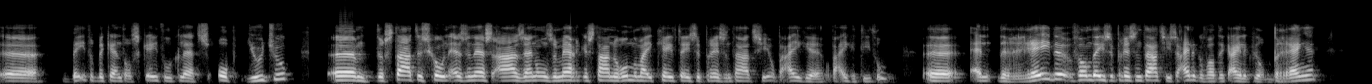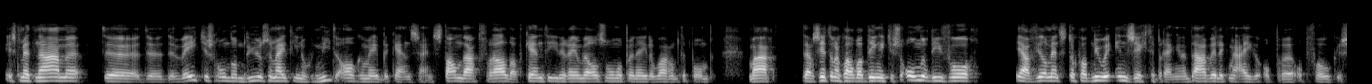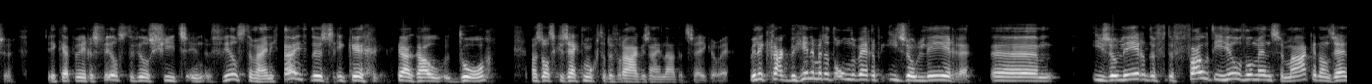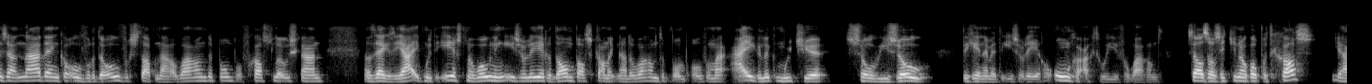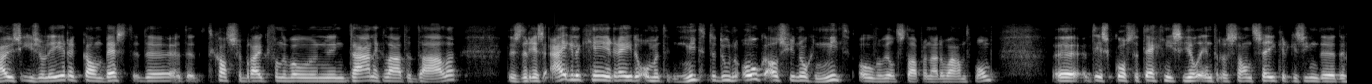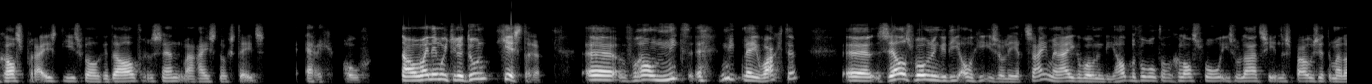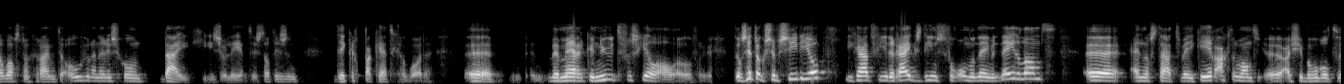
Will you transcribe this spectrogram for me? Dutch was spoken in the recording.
beter bekend als Ketelklets op YouTube. Um, er staat dus gewoon SNS, ASN, onze merken staan eronder, maar ik geef deze presentatie op eigen, op eigen titel. Uh, en de reden van deze presentatie is eigenlijk, of wat ik eigenlijk wil brengen, is met name de, de, de weetjes rondom duurzaamheid die nog niet algemeen bekend zijn. Standaard verhaal, dat kent iedereen wel, zonnepanelen, warmtepomp. Maar daar zitten nog wel wat dingetjes onder die voor ja, veel mensen toch wat nieuwe inzichten brengen. En daar wil ik me eigen op, uh, op focussen. Ik heb weer eens veel te veel sheets in veel te weinig tijd, dus ik uh, ga gauw door. Maar zoals gezegd, mochten er vragen zijn, laat het zeker weten. Wil ik graag beginnen met het onderwerp isoleren. Uh, isoleren, de, de fout die heel veel mensen maken, dan zijn ze aan het nadenken over de overstap naar een warmtepomp of gasloos gaan. Dan zeggen ze, ja, ik moet eerst mijn woning isoleren, dan pas kan ik naar de warmtepomp over. Maar eigenlijk moet je sowieso beginnen met isoleren, ongeacht hoe je verwarmt. Zelfs al zit je nog op het gas, je huis isoleren kan best de, het gasverbruik van de woning danig laten dalen. Dus er is eigenlijk geen reden om het niet te doen, ook als je nog niet over wilt stappen naar de warmtepomp. Uh, het is kostentechnisch heel interessant, zeker gezien de, de gasprijs. Die is wel gedaald recent, maar hij is nog steeds erg hoog. Nou, wanneer moet je het doen? Gisteren. Uh, vooral niet, niet mee wachten. Uh, zelfs woningen die al geïsoleerd zijn. Mijn eigen woning die had bijvoorbeeld al glasvol isolatie in de spouw zitten, maar daar was nog ruimte over en er is gewoon bij geïsoleerd. Dus dat is een dikker pakket geworden. Uh, we merken nu het verschil al over. Er zit ook subsidie op. Die gaat via de Rijksdienst voor Ondernemend Nederland. Uh, en er staat twee keer achter, want uh, als je bijvoorbeeld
